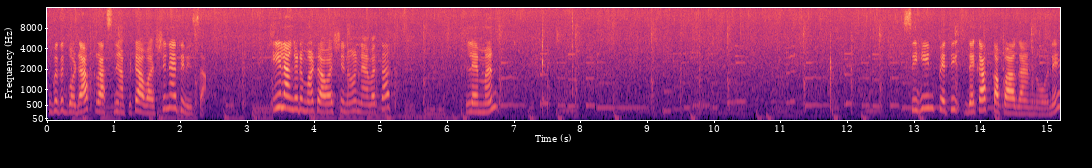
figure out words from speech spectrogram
මොකද ගොඩාක් රස්නේ අපිට අවශ්‍ය නැති නිසා. ඊළඟට මට අවශ්‍ය වෙනවා නැවතත් ලෙමන් සිහින් පෙති දෙකක් කපා ගන්න ඕනේ.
